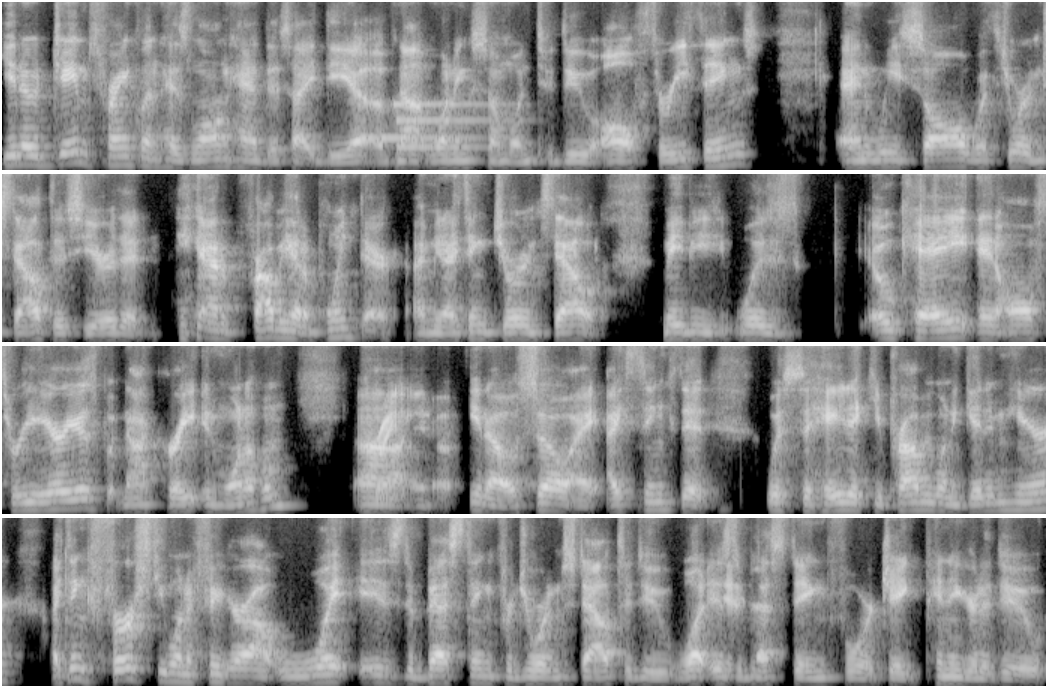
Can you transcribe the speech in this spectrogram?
you know, James Franklin has long had this idea of not wanting someone to do all three things. And we saw with Jordan Stout this year that he had probably had a point there. I mean, I think Jordan Stout maybe was okay in all three areas, but not great in one of them. Uh, right. And, uh, you know, so I, I think that with Sahaydak, you probably want to get him here. I think first you want to figure out what is the best thing for Jordan Stout to do, what is the best thing for Jake Pinegar to do,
